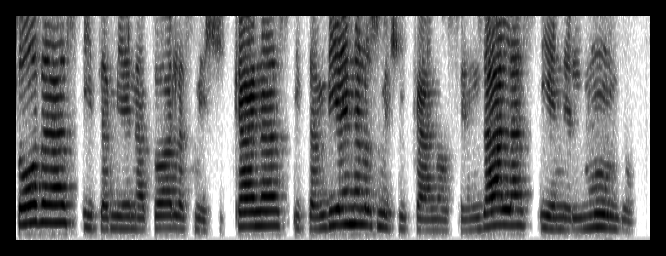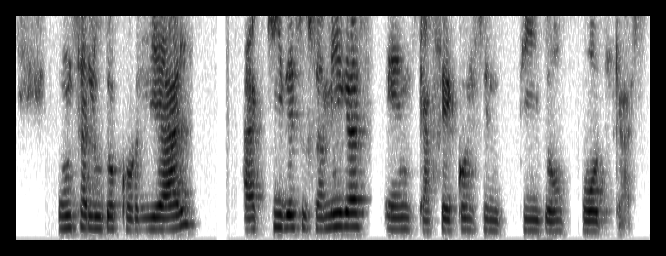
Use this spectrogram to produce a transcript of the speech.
todas y también a todas las mexicanas y también a los mexicanos en Dallas y en el mundo. Un saludo cordial aquí de sus amigas en Café con Sentido Podcast.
